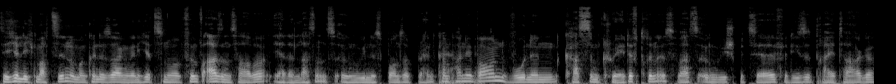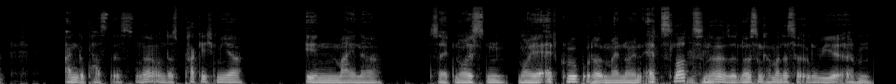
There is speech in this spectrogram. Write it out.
Sicherlich macht Sinn und man könnte sagen, wenn ich jetzt nur fünf Asins habe, ja, dann lass uns irgendwie eine Sponsored Brand Kampagne ja, bauen, wo ein Custom Creative drin ist, was irgendwie speziell für diese drei Tage angepasst ist. Ne? Und das packe ich mir in meine seit neuesten neue Ad Group oder in meinen neuen Ad Slot. Mhm. Ne? Seit neuestem kann man das ja irgendwie ähm,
